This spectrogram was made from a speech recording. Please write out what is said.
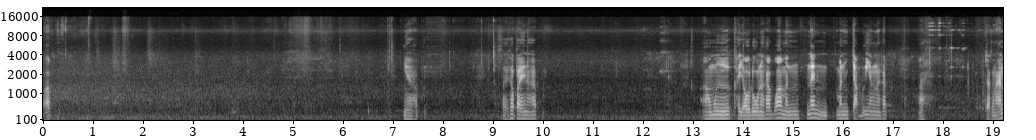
ปั๊บเนี่ยครับ ใส่เข้าไปนะครับ เอามือเขย่าดูนะครับ ว่ามันแน่นมันจับหรือยังนะครับอะจากนั้น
